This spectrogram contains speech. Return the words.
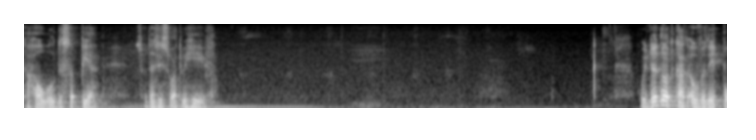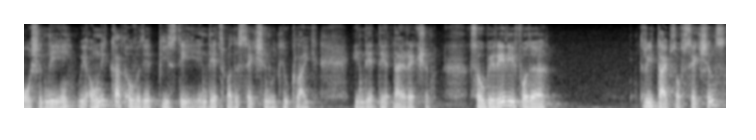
the hole will disappear so this is what we have we did not cut over that portion there. We only cut over that piece there and that's what the section would look like in that direction. So be ready for the three types of sections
